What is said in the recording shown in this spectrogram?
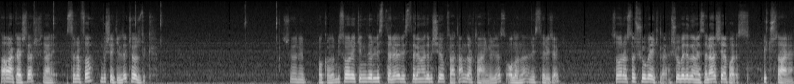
Tamam arkadaşlar. Yani sınıfı bu şekilde çözdük. Şöyle bakalım. Bir sonrakinde listele. Listelemede bir şey yok zaten. 4 tane gireceğiz. Olanı listeleyecek. Sonrasında şube ekle. Şubede de mesela şey yaparız. 3 tane.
